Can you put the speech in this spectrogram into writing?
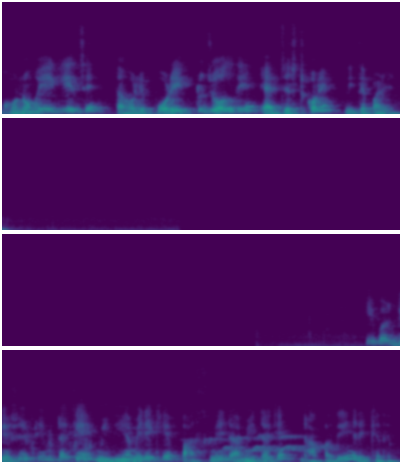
ঘন হয়ে গিয়েছে, তাহলে পরে একটু জল দিয়ে অ্যাডজাস্ট করে নিতে পারেন। এবার গ্যাসের ফ্লেমটাকে মিডিয়ামে রেখে পাঁচ মিনিট আমি এটাকে ঢাকা দিয়ে রেখে দেব।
